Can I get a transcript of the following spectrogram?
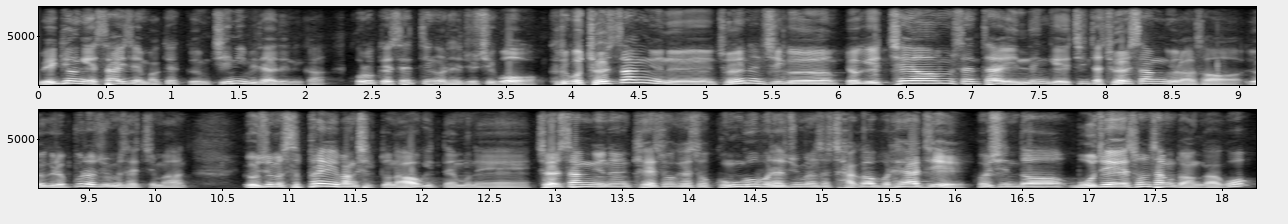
외경의 사이즈에 맞게끔 진입이 돼야 되니까 그렇게 세팅을 해주시고 그리고 절삭유는 저희는 지금 여기 체험센터에 있는 게 진짜 절삭유라서 여기를 뿌려주면서 했지만 요즘은 스프레이 방식도 나오기 때문에 절상류는 계속해서 공급을 해주면서 작업을 해야지 훨씬 더 모재에 손상도 안 가고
